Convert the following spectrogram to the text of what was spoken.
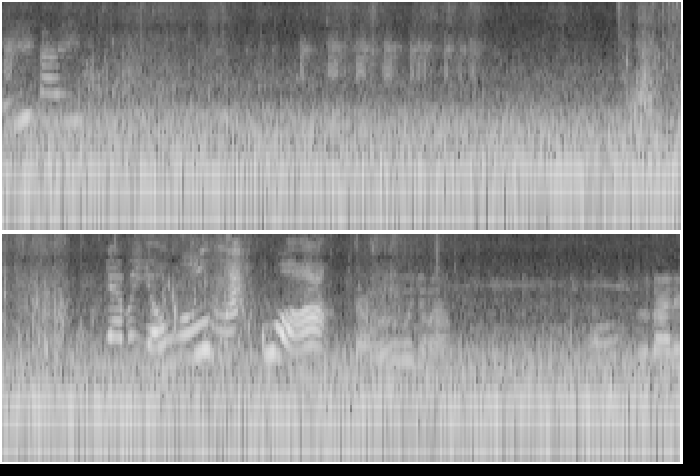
nghĩ đây cha bây giờ ngứa mắt quá à Sao rửa có chỗ nào? Rửa tay đi.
